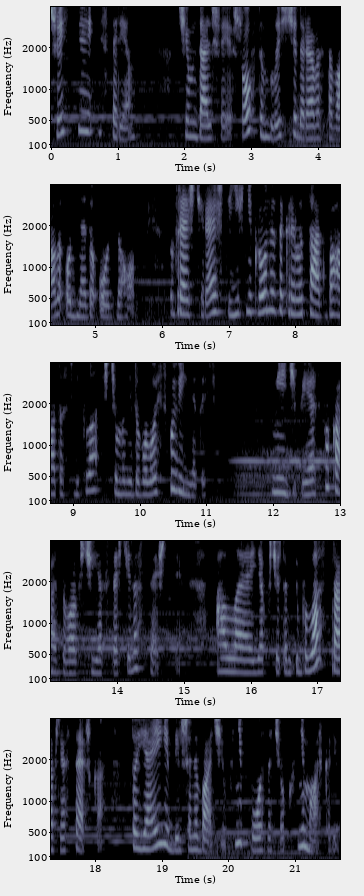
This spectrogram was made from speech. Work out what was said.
чисті і старі. Чим далі я йшов, тим ближче дерева ставали одне до одного. Врешті-решт, їхні крони закрили так багато світла, що мені довелось сповільнитись. Мій GPS показував, що я все ще на стежці. Але якщо там і була справжня стежка, то я її більше не бачив ні позначок, ні маркерів.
